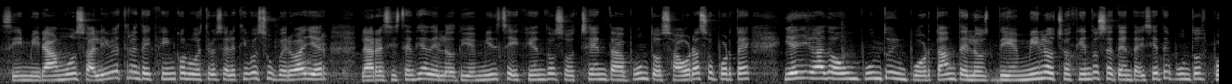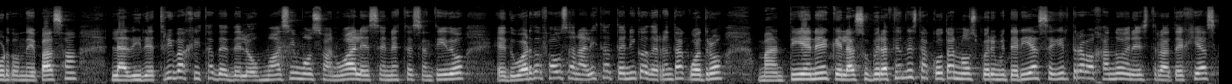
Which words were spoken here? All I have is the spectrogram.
Si miramos al IBEX 35, nuestro selectivo superó ayer la resistencia de los 10.680 puntos, ahora soporte y ha llegado a un punto importante, los 10.877 puntos por donde pasa la directriz bajista desde los máximos anuales. En este sentido, Eduardo Faus, analista técnico de Renta 4, mantiene que la superación de esta cota nos permitiría seguir trabajando en estrategias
